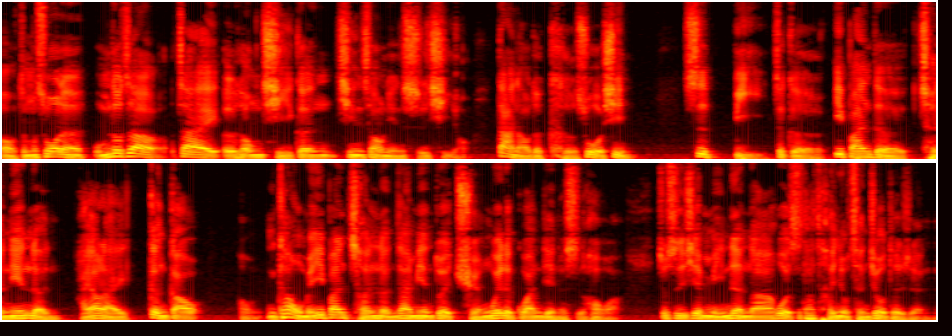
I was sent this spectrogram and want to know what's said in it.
哦，怎么说呢？我们都知道，在儿童期跟青少年时期哦，大脑的可塑性是比这个一般的成年人还要来更高。哦，你看我们一般成人在面对权威的观点的时候啊，就是一些名人啊，或者是他很有成就的人，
